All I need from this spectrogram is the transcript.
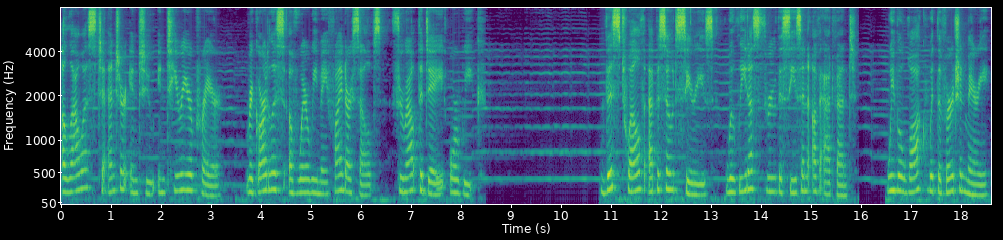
allow us to enter into interior prayer, regardless of where we may find ourselves throughout the day or week. This 12 episode series will lead us through the season of Advent. We will walk with the Virgin Mary,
